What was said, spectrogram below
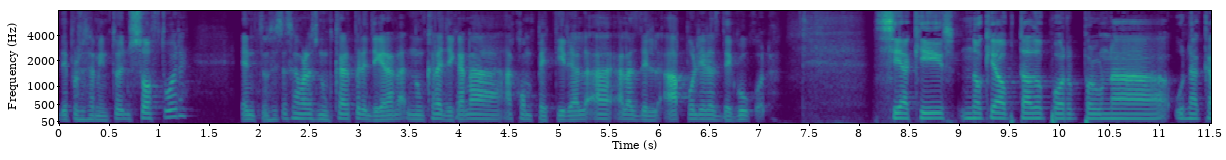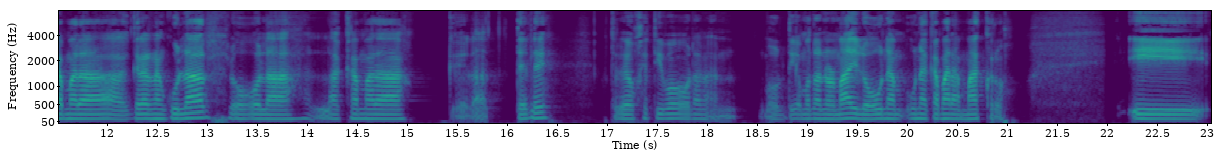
de, procesamiento del software entonces estas cámaras nunca, pero llegan a, nunca llegan a, competir a, a, a, las del Apple y a las de Google. Sí, aquí Nokia ha optado por, por una, una cámara gran angular, luego la, la cámara, la tele, teleobjetivo, o, la, digamos la normal, y luego una, una cámara macro. Y,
